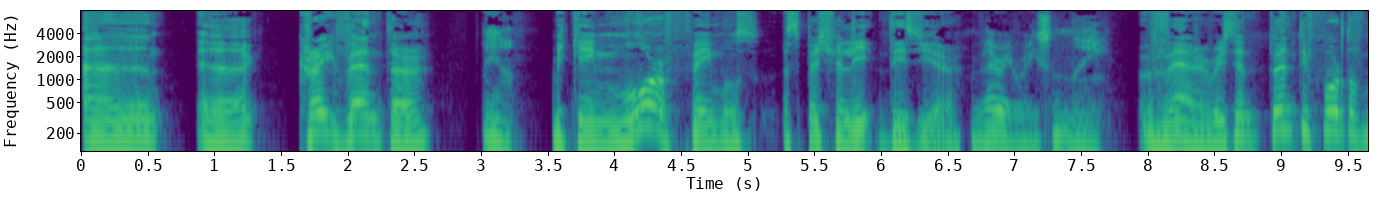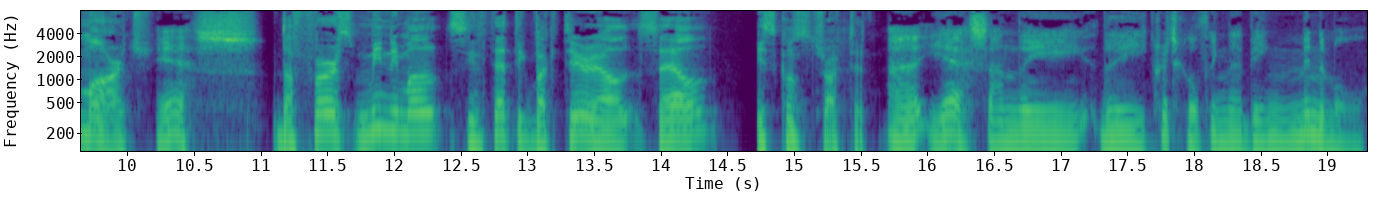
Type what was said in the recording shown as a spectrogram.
And uh, Craig Venter Yeah, became more famous, especially this year. very recently. Very recent, 24th of March. Yes. the first minimal synthetic bacterial cell is constructed. Uh, yes, and the the critical thing there being minimal.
